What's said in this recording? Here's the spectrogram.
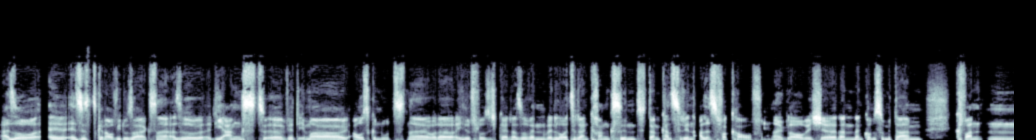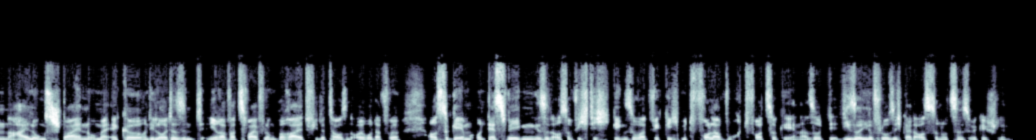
Also äh, es ist genau wie du sagst. Ne? Also die Angst äh, wird immer ausgenutzt ne? oder Hilflosigkeit. Also wenn, wenn Leute dann krank sind, dann kannst du denen alles verkaufen, ne, glaube ich. Äh, dann, dann kommst du mit deinem Quantenheilungsstein um die Ecke und die Leute sind in ihrer Verzweiflung bereit, viele tausend Euro dafür auszugeben. Und deswegen ist es auch so wichtig, gegen sowas wirklich mit voller Wucht vorzugehen. Also die, diese Hilflosigkeit auszunutzen, ist wirklich schlimm.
